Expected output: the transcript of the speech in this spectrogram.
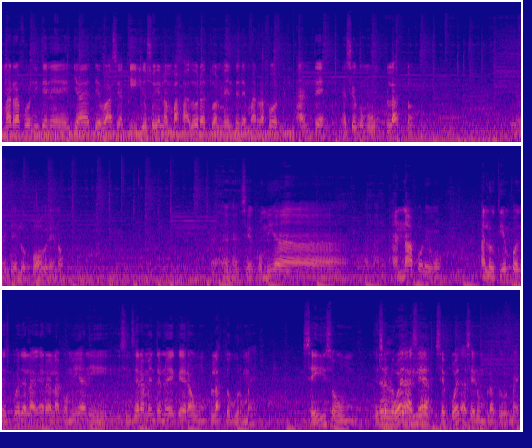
Marraforni tiene ya de base aquí, yo soy el embajador actualmente de Marraforni. Antes nació como un plato, obviamente de los pobres, ¿no? Se comía a Nápoles a los tiempos después de la guerra, la comían y, y sinceramente no es que era un plato gourmet. Se hizo un que se puede hacer, se puede hacer un plato gourmet,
